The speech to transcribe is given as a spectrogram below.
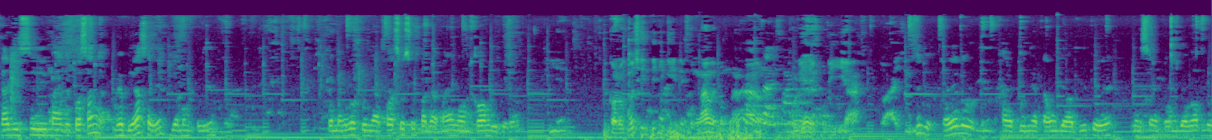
tradisi main ke kosan nggak biasa ya zaman kuliah? Karena lu punya kos khusus pada main nongkrong gitu kan? iya kalau gue sih intinya gini bengal ya bengal kuliah ya kuliah itu aja kayak lu kayak punya tanggung jawab gitu ya, nyelesain tanggung jawab lu.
